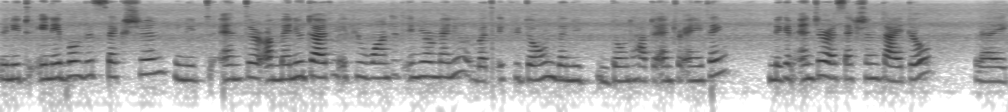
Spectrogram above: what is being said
you need to enable this section. You need to enter a menu title if you want it in your menu but if you don't then you don't have to enter anything. And you can enter a section title like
